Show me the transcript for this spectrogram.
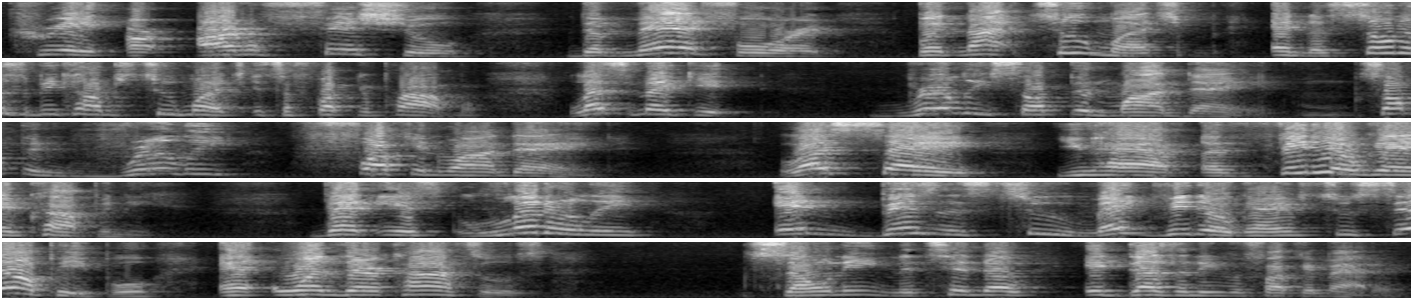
create our artificial demand for it, but not too much. And as soon as it becomes too much, it's a fucking problem. Let's make it really something mundane. Something really fucking mundane. Let's say you have a video game company that is literally in business to make video games to sell people and on their consoles. Sony, Nintendo, it doesn't even fucking matter.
